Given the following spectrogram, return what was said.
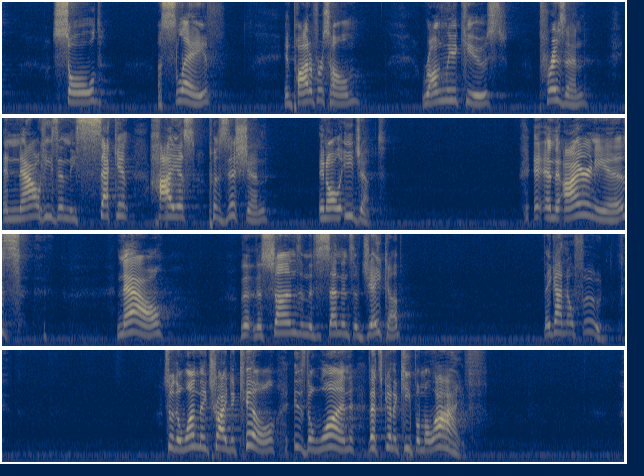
sold, a slave in Potiphar's home, wrongly accused, prison, and now he's in the second highest position in all Egypt. And the irony is, now the, the sons and the descendants of Jacob they got no food. So the one they tried to kill is the one that's going to keep them alive.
